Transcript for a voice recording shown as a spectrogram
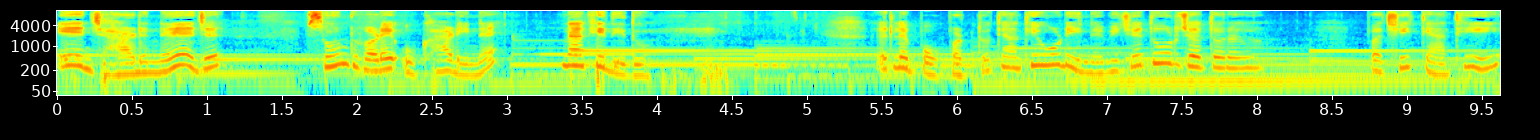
એ ઝાડને જ સૂંઢ વડે ઉખાડીને નાખી દીધું. એટલે પોપટ તો ત્યાંથી ઉડીને બીજે દૂર જતો રહ્યો. પછી ત્યાંથી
